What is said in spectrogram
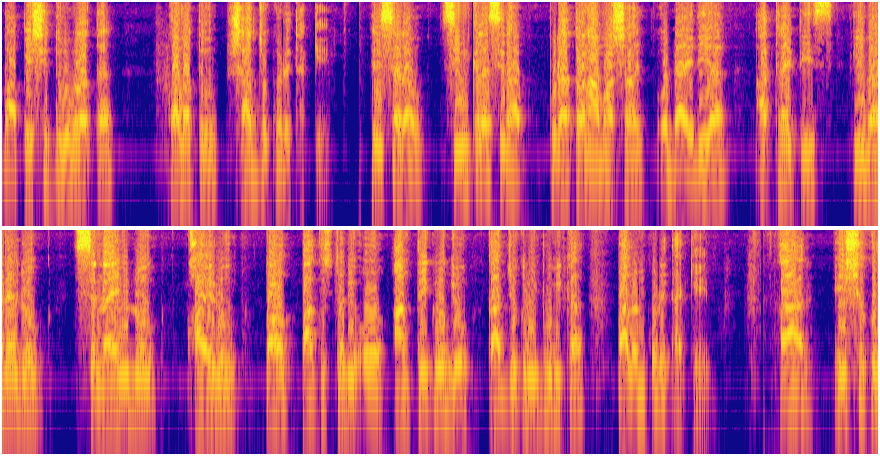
বা পেশি দুর্বলতা কমাতেও সাহায্য করে থাকে। এছাড়াও সিনক্রা সিরাপ পুরাতন আমাশয় ও ডায়রিয়া, আর্থ্রাইটিস, লিভারের রোগ স্নায়ু রোগ, ক্ষয় রোগ ত্বক পাকস্থলী ও আন্তরিক রোগেও কার্যকরী ভূমিকা পালন করে থাকে। আর এই সকল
